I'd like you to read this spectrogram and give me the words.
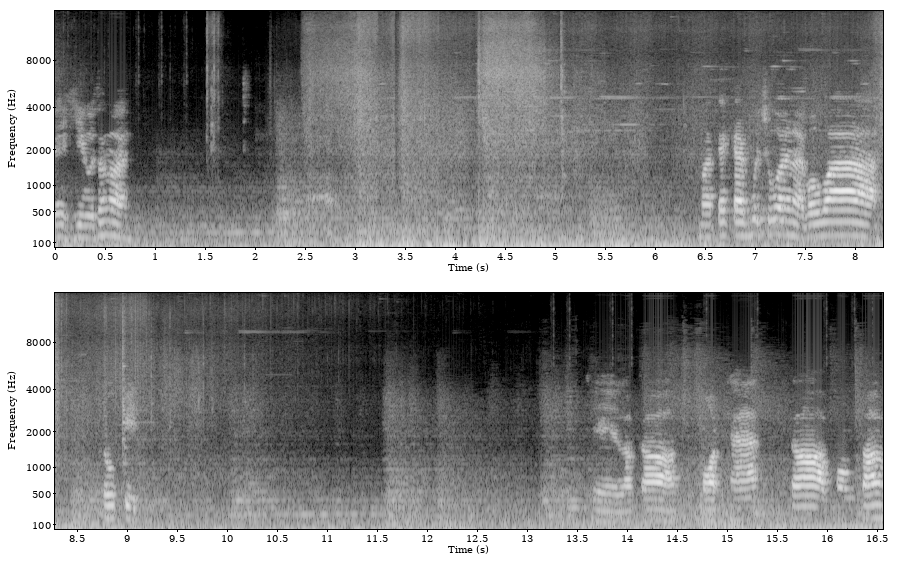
เดี๋ยวฮิวสักหน่อยมาใกล้ๆผู้ช่วยหน่อยเพราะว่าตูปิด โอเค แล้วก็หมดฮะก็คงต้อง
